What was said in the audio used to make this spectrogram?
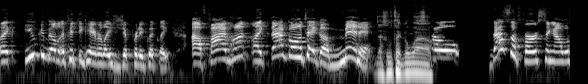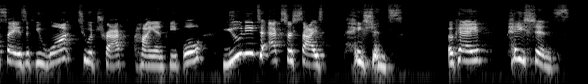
like you can build a 50k relationship pretty quickly. Uh 500 like that going to take a minute. That's going to take a while. So that's the first thing I will say is if you want to attract high end people, you need to exercise patience. Okay. Patience.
